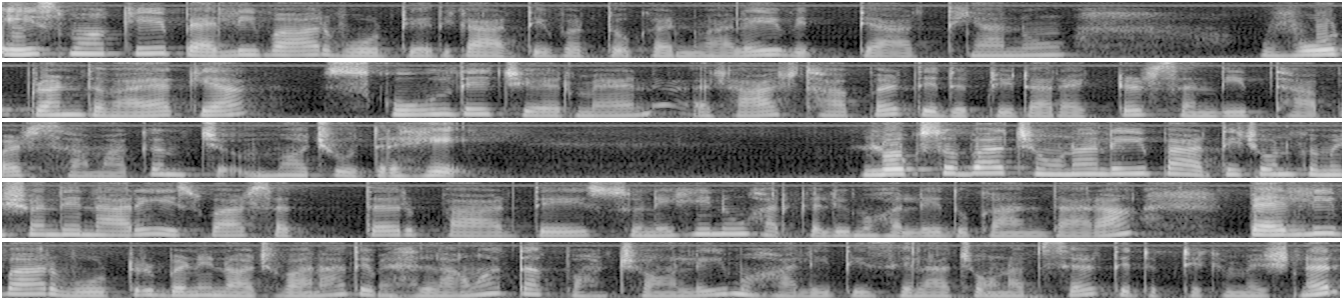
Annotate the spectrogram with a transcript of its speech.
ਇਸ ਮੌਕੇ ਪਹਿਲੀ ਵਾਰ ਵੋਟ ਦੇ ਅਧਿਕਾਰ ਦੀ ਵਰਤੋਂ ਕਰਨ ਵਾਲੇ ਵਿਦਿਆਰਥੀਆਂ ਨੂੰ ਵੋਟ ਪ੍ਰਣ ਦਵਾਇਆ ਗਿਆ। ਸਕੂਲ ਦੇ ਚੇਅਰਮੈਨ ਰਾਜ ਥਾਪਰ ਤੇ ਡਿਪਟੀ ਡਾਇਰੈਕਟਰ ਸੰਦੀਪ ਥਾਪਰ ਸਮਾਗਮ 'ਚ ਮੌਜੂਦ ਰਹੇ। ਲੋਕ ਸਭਾ ਚੋਣਾਂ ਲਈ ਭਾਰਤੀ ਚੋਣ ਕਮਿਸ਼ਨ ਦੇ ਨਾਰੇ ਇਸ ਵਾਰ 70 ਪਾਰ ਦੇ ਸੁਨੇਹੇ ਨੂੰ ਹਰਕਲੀ ਮੁਹੱਲੇ ਦੁਕਾਨਦਾਰਾਂ, ਪਹਿਲੀ ਵਾਰ ਵੋਟਰ ਬਣੇ ਨੌਜਵਾਨਾਂ ਤੇ ਮਹਿਲਾਵਾਂ ਤੱਕ ਪਹੁੰਚਾਉਣ ਲਈ ਮੁਹਾਲੀ ਦੀ ਜ਼ਿਲ੍ਹਾ ਚੋਣ ਅਫਸਰ ਤੇ ਡਿਪਟੀ ਕਮਿਸ਼ਨਰ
